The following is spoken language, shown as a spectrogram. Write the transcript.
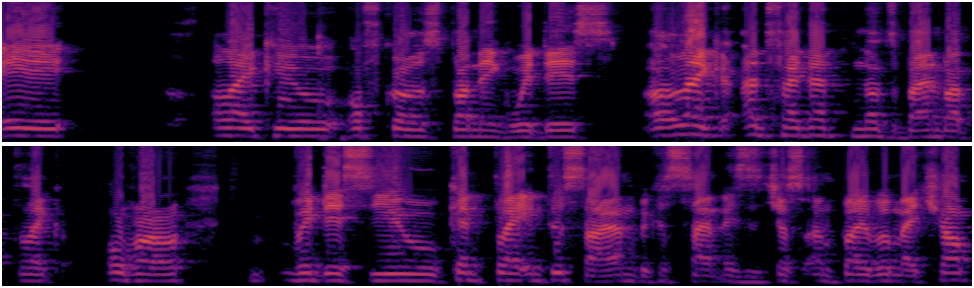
a like you of course banning with this, or like at Fight Night not ban, but like overall with this you can play into Sion because Sion is just unplayable matchup.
